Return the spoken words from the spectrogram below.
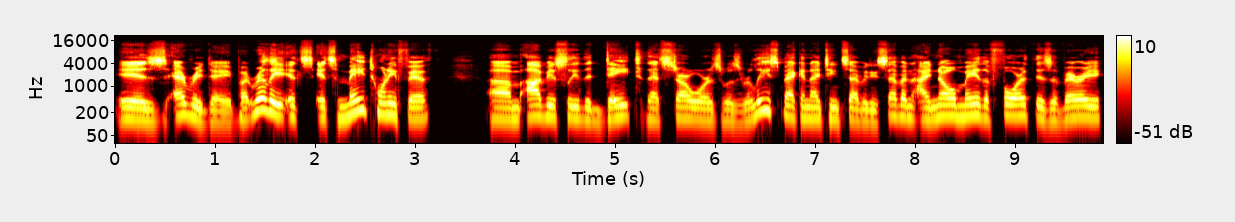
is every day, but really it's, it's May 25th. Um, obviously, the date that Star Wars was released back in 1977. I know May the 4th is a very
